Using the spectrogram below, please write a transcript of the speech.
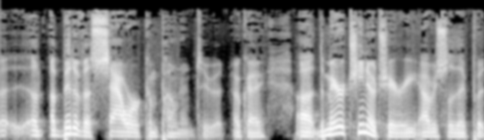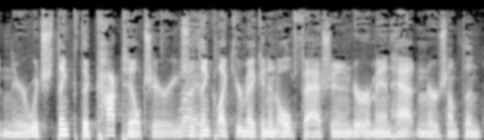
a, a bit of a sour component to it. Okay. Uh, the maraschino cherry, obviously they put in there, which think the cocktail cherry. So think like you're making an old fashioned or a Manhattan or something.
